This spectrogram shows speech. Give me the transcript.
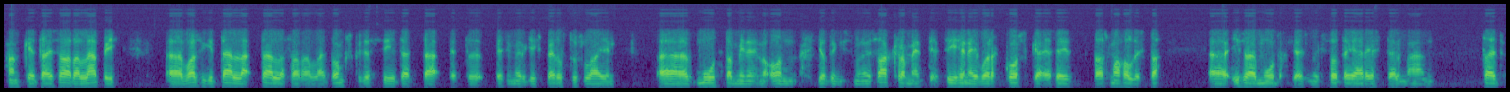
hankkeita ei saada läpi, varsinkin tällä, tällä saralla. Että onko kyse siitä, että, että esimerkiksi perustuslain ää, muuttaminen on jotenkin semmoinen sakramentti, että siihen ei voida koskea ja se ei taas mahdollista ää, isoja muutoksia esimerkiksi sote-järjestelmään, tai että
